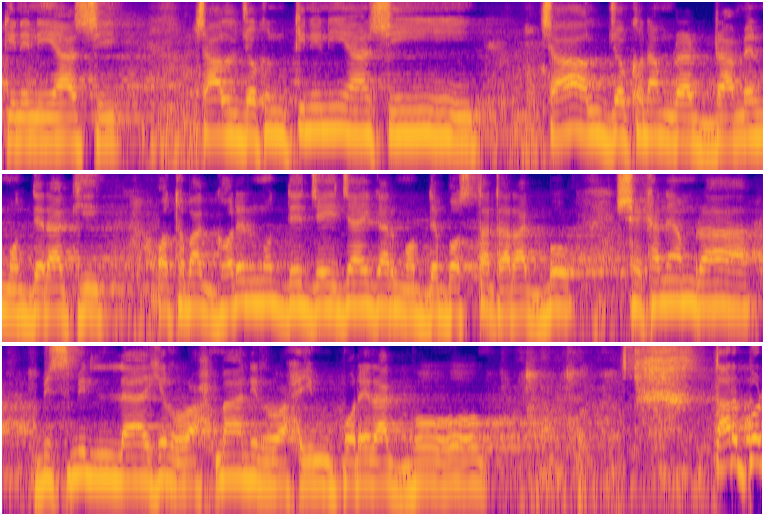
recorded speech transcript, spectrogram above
কিনে নিয়ে আসি। চাল যখন কিনে নিয়ে আসি, চাল যখন আমরা ড্রামের মধ্যে রাখি অথবা ঘরের মধ্যে যেই জায়গার মধ্যে বস্তাটা রাখব, সেখানে আমরা বিসমিল্লাহির রহমানির রহিম পরে রাখব। তারপর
